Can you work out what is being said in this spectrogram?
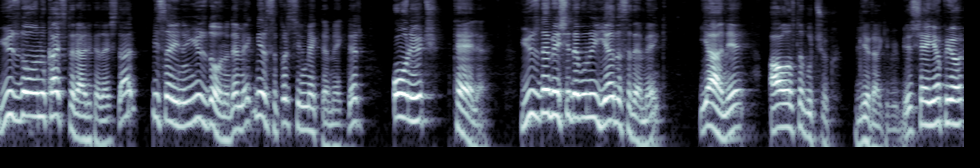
%10'u kaçtır arkadaşlar? Bir sayının %10'u demek bir sıfır silmek demektir. 13 TL. %5'i de bunun yarısı demek. Yani 6,5 lira gibi bir şey yapıyor.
